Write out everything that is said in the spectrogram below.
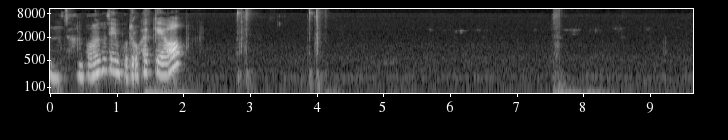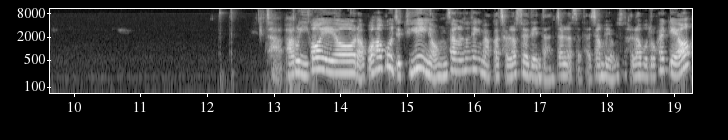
음, 자, 한번 선생님 보도록 할게요. 자, 바로 이거예요. 라고 하고, 이제 뒤에 이 영상을 선생님이 아까 잘랐어야 되는데 안 잘랐어요. 다시 한번 여기서 잘라보도록 할게요.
